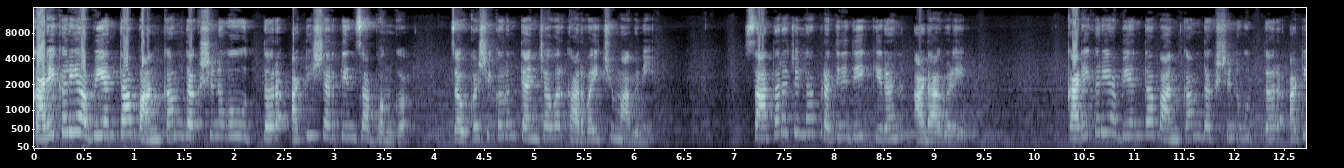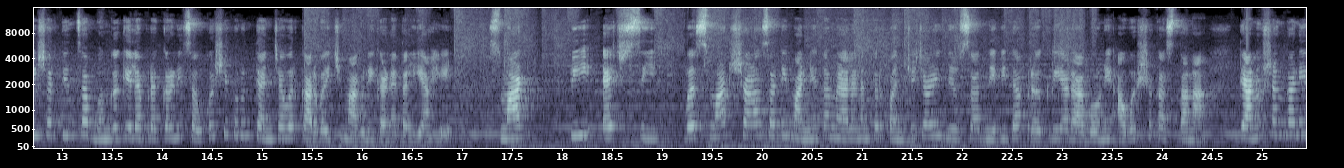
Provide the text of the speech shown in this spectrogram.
कार्यकारी अभियंता बांधकाम दक्षिण व उत्तर अटी शर्तींचा भंग. चौकशी करून त्यांच्यावर कारवाईची मागणी. सातारा जिल्हा प्रतिनिधी किरण आडागळे. कार्यकारी अभियंता बांधकाम दक्षिण उत्तर अटी शर्तींचा भंग केल्याप्रकरणी चौकशी करून त्यांच्यावर कारवाईची मागणी करण्यात आली आहे. स्मार्ट पी एच सी व स्मार्ट शाळासाठी मान्यता मिळाल्यानंतर पंचेचाळीस दिवसात निविदा प्रक्रिया राबवणे आवश्यक असताना त्या अनुषंगाने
